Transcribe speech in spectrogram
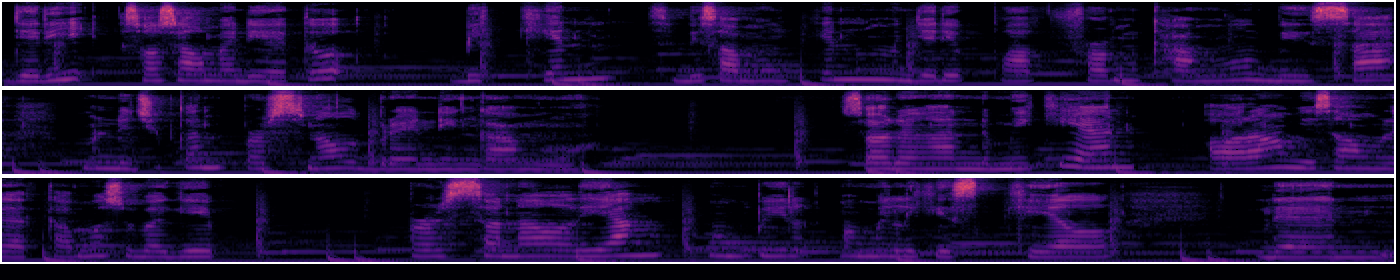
Jadi sosial media itu bikin sebisa mungkin menjadi platform kamu bisa menunjukkan personal branding kamu. So dengan demikian, orang bisa melihat kamu sebagai personal yang memiliki skill dan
